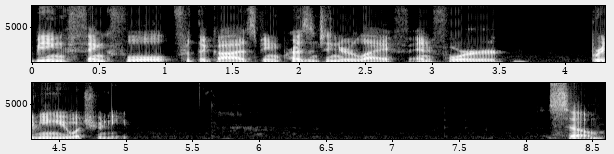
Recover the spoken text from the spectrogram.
being thankful for the gods being present in your life and for bringing you what you need. So,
